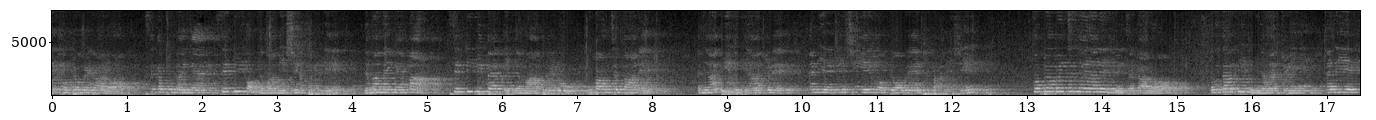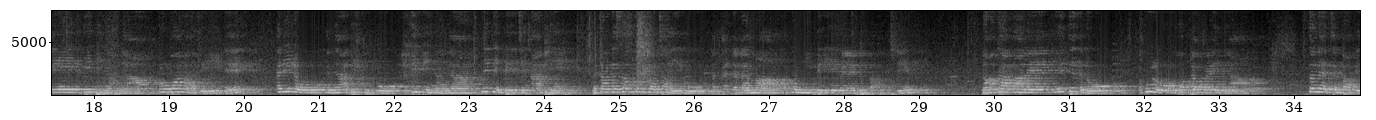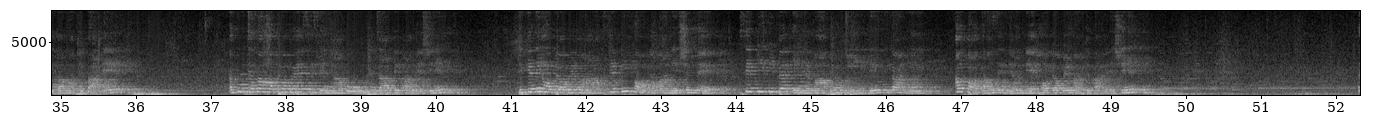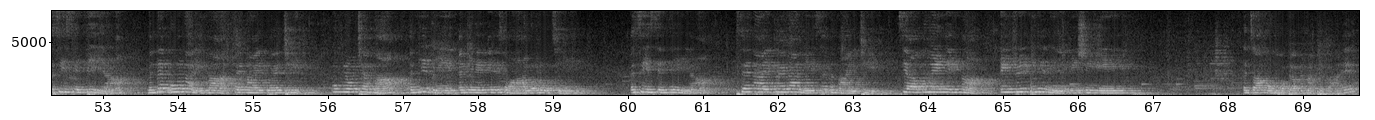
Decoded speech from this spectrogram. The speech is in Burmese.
တဲ့ဟောပြောပွဲကတော့စင်ကာပူနိုင်ငံ Safety for Myanmar Nation အဖွဲ့နဲ့မြန်မာနိုင်ငံမှာ Safety People in Myanmar အဖွဲ့တို့ပူးပေါင်းကျင်းပတဲ့အများပြည်သူများအတွက်အန္တရာယ်ကင်းရှင်းရေးဟောပြောပွဲဖြစ်ပါတယ်ရှင်။ဟောပြောပွဲကျင်းပရတဲ့ရည်ရွယ်ချက်ကတော့လုံသားပြည်သူများအတွင်းအန္တရာယ်ကင်းရေးအသိပညာများတိုးပွားလာစေရေးနဲ့အဲ့ဒီလိုအများပြည်သူကိုအသိပညာများမြင့်တင်ပေးခြင်းအပြင်မတော်တဆမှုကြောင့်ချရေးကိုတစ်ဖက်တစ်လမ်းမှအကူအညီပေးရေးပဲဖြစ်ပါမယ်ရှင်။ နောက်အခါမှာလည်းနေ့တင်တယ်လို့အခုလိုဟောပြောပွဲတွေများဆက်လက်ကျင်းပပေးသွားမှာဖြစ်ပါတယ်။အခုကျွန်မဟောပြောပွဲစီစဉ်များကိုဖျက်ကြားပေးပါမယ်ရှင်။ဒီကနေ့ဟောပြောပွဲမှာ Safety for Myanmar Nation နဲ့ Safety People in Myanmar ဖွဲ့ဝင်၄ဦးကနေအောက်ပါကောင်းစဉ်များနဲ့ဟောပြောပေးမှာဖြစ်ပါတယ်ရှင်။အစီအစဉ်တည်ရာမနက်9:00နာရီမှ10:00နာရီခွဲအထိဦးမျိုးချက်မှအမြင့်တွင်အမြင့်ကင်းစွာလုံးလုံးချင်း အစီအစဉ်တည်ရာ10:00နာရီခွဲကနေ12:00နာရီအထိဆရာဦးဝင်းကြီးမှအင်ဂျင်ဖြစ်နေတဲ့ကင်းရှင်ရေးအကြောင်းကိုဟောပြောပေးမှာဖြစ်ပါတယ်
